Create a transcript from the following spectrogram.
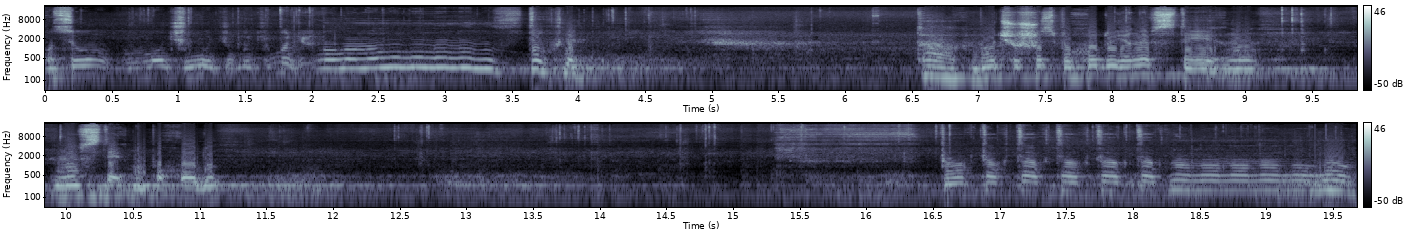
Оцю мочу, мочу, мочу, мочу. Ну, ну, ну, ну, ну, ну, ну, ну, стухне. Так, бачу, щось походу я не встигну. Не встигну, походу. Так, так, так, так, так, ну, ну, ну, ну, ну, ну.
